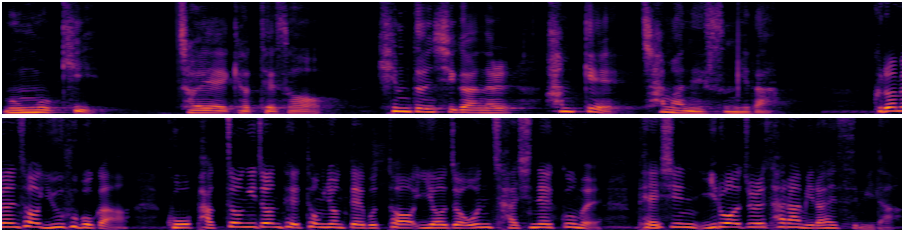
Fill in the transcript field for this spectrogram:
묵묵히 저의 곁에서 힘든 시간을 함께 참아냈습니다. 그러면서 유 후보가 고 박정희 전 대통령 때부터 이어져 온 자신의 꿈을 대신 이루어줄 사람이라 했습니다.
